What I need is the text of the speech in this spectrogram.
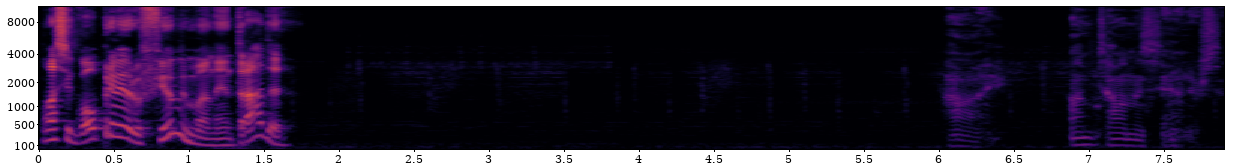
Nossa, igual o primeiro filme, mano, a entrada. Hi, I'm Thomas Anderson.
